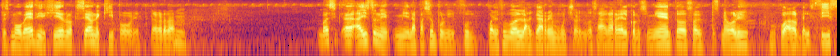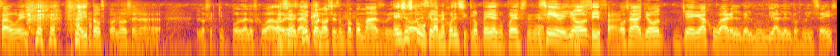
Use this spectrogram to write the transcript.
pues, mover, dirigir, lo que sea un equipo, güey, la verdad. Ah, ahí es donde mi- la pasión por, mi por el fútbol la agarré mucho. O sea, agarré el conocimiento, soy- pues me volví un jugador del FIFA, güey. Ahí todos conocen a los equipos, a los jugadores. O sea, Ahí que- conoces un poco más. güey, Esa es como que eso. la mejor enciclopedia que puedes tener. Sí, güey, yo, El FIFA. o sea, yo llegué a jugar el del Mundial del 2006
